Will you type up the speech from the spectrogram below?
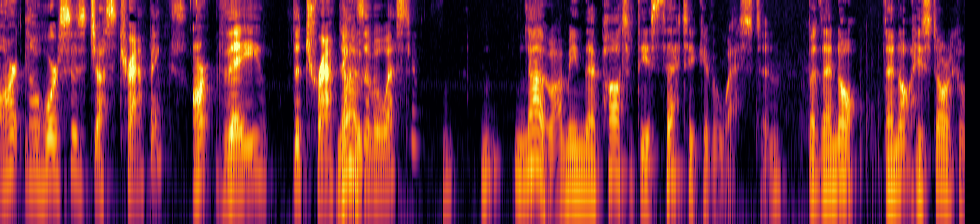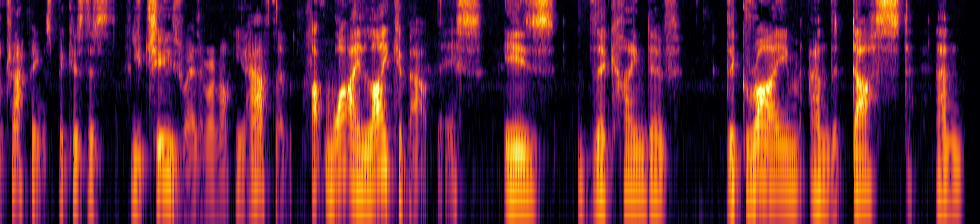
aren't the horses just trappings? Aren't they the trappings No. of a western? No, I mean they're part of the aesthetic of a western, but they're not they're not historical trappings because there's you choose whether or not you have them. Uh, What I like about this is the kind of the grime and the dust and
